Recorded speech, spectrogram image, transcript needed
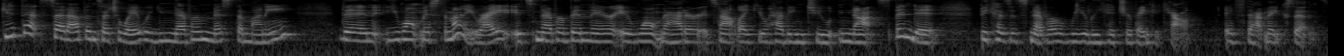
get that set up in such a way where you never miss the money, then you won't miss the money, right? It's never been there, it won't matter. It's not like you're having to not spend it because it's never really hit your bank account, if that makes sense.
